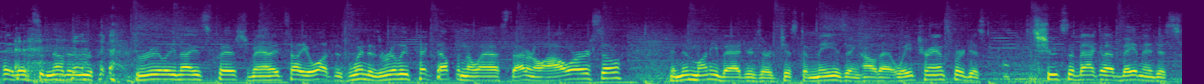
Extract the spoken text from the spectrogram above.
Hey, that's another really nice fish, man. I tell you what, this wind has really picked up in the last, I don't know, hour or so. And then money badgers are just amazing how that weight transfer just shoots the back of that bait and it just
